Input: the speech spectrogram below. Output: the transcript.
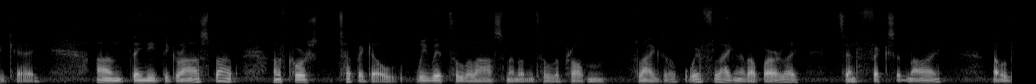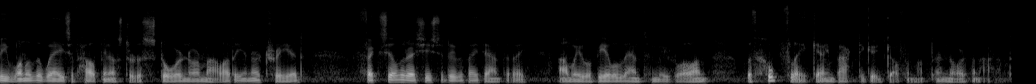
UK and they need to grasp that. And of course, typical, we wait till the last minute until the problem flags up. We're flagging it up early, saying fix it now. That would be one of the ways of helping us to restore normality in our trade, fix the other issues to do with identity, and we will be able then to move on with hopefully getting back to good government in Northern Ireland.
